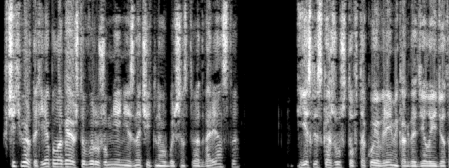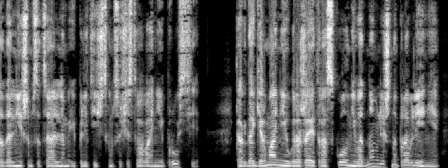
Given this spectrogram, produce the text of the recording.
В-четвертых, я полагаю, что выражу мнение значительного большинства дворянства, если скажу, что в такое время, когда дело идет о дальнейшем социальном и политическом существовании Пруссии, когда Германии угрожает раскол не в одном лишь направлении –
